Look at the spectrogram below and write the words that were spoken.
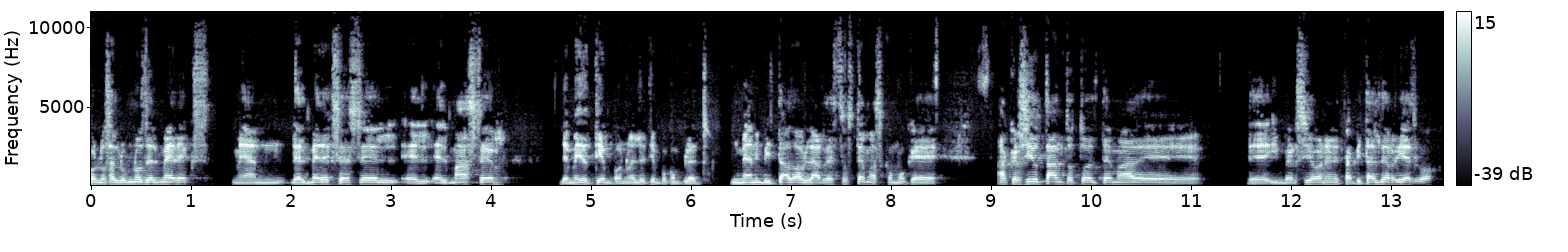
con los alumnos del MEDEX me han, el MEDEX es el, el, máster de medio tiempo, no el de tiempo completo. Me han invitado a hablar de estos temas, como que ha crecido tanto todo el tema de, inversión en el capital de riesgo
